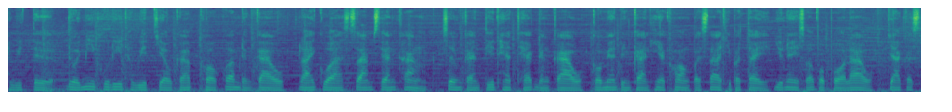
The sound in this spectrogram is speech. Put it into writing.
ทวิตเตอร์ โดยมีผู้รีทวิตเกี่ยวกับข้อความดังกล่าวหลายกว่า 3 0 0แสนครั้ง ซึ่งการติดแฮชแท็กดังกล่าว ก็แม้นเป็นการเรียกร้องประชาธิปไตยอยู่ในสปปลาว จากกระแส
